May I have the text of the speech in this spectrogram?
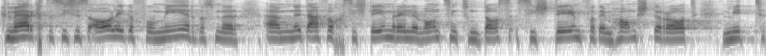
gemerkt, das ist ein Anliegen von mir, dass wir ähm, nicht einfach systemrelevant sind, um das System von dem Hamsterrad mit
